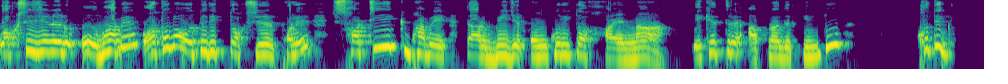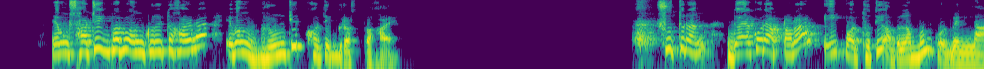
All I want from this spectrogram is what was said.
অক্সিজেনের অভাবে অথবা অতিরিক্ত অক্সিজেনের ফলে সঠিকভাবে তার বীজের অঙ্কুরিত হয় না। এক্ষেত্রে আপনাদের কিন্তু ক্ষতি এবং সঠিকভাবে অঙ্কুরিত হয় না এবং ভ্রূণটি ক্ষতিগ্রস্ত হয়। সুতরাং দয়া করে আপনারা এই পদ্ধতি অবলম্বন করবেন না।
